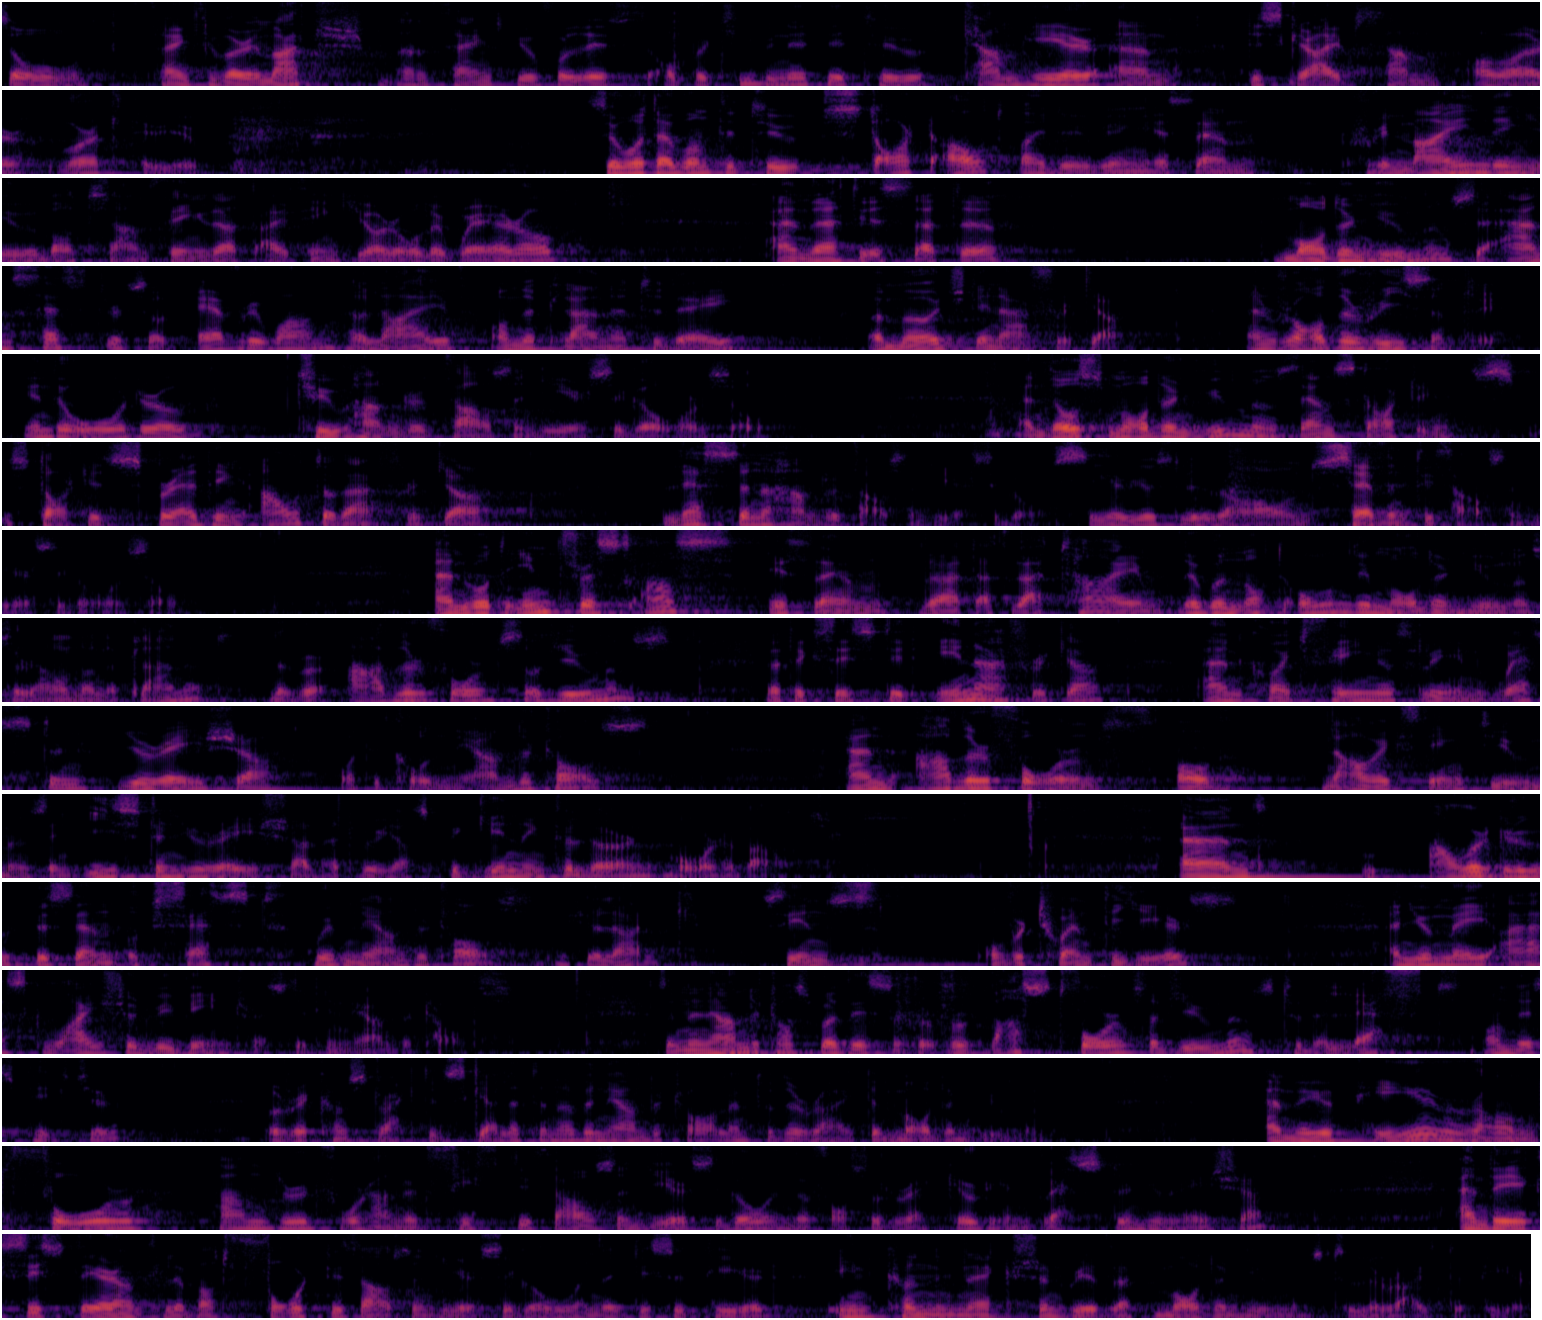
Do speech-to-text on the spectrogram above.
So thank you very much, and thank you for this opportunity to come here and describe some of our work to you. So what I wanted to start out by doing is then reminding you about something that I think you are all aware of, and that is that the modern humans, the ancestors of everyone alive on the planet today, emerged in Africa and rather recently, in the order of 200,000 years ago or so. And those modern humans then starting, started spreading out of Africa less than 100,000 years ago, seriously around 70,000 years ago or so. And what interests us is then that at that time, there were not only modern humans around on the planet, there were other forms of humans that existed in Africa and quite famously in Western Eurasia, what we call Neanderthals, and other forms of now extinct humans in Eastern Eurasia that we're just beginning to learn more about. And our group is then obsessed with Neanderthals, if you like, since over 20 years. And you may ask, why should we be interested in Neanderthals? The Neanderthals were these sort of robust forms of humans to the left on this picture, a reconstructed skeleton of a Neanderthal, and to the right, a modern human. And they appear around 400, 450,000 years ago in the fossil record in Western Eurasia. And they exist there until about 40,000 years ago when they disappeared in connection with that modern humans to the right appear.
